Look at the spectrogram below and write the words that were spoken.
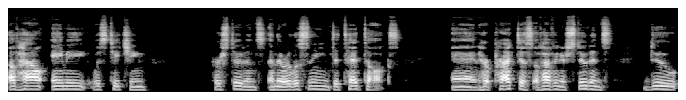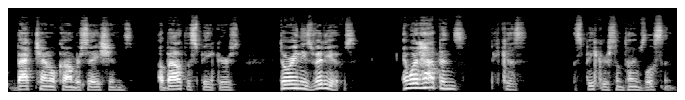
of how Amy was teaching her students and they were listening to TED Talks and her practice of having her students do back channel conversations about the speakers during these videos. And what happens because the speakers sometimes listen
